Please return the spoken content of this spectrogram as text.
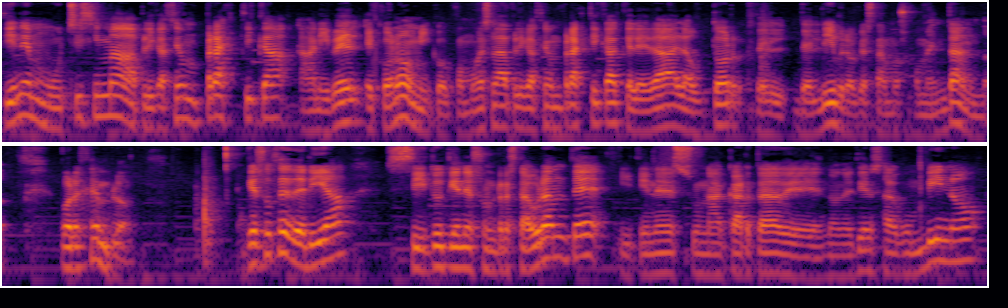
tiene muchísima aplicación práctica a nivel económico, como es la aplicación práctica que le da el autor del, del libro que estamos comentando. Por ejemplo, ¿qué sucedería si tú tienes un restaurante y tienes una carta de donde tienes algún vino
